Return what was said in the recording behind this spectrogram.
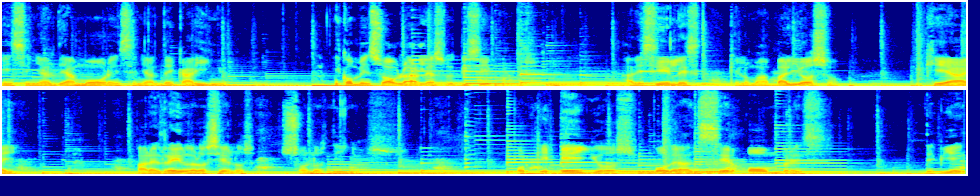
en señal de amor, en señal de cariño. Y comenzó a hablarle a sus discípulos, a decirles que lo más valioso que hay para el reino de los cielos son los niños. Porque ellos podrán ser hombres de bien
